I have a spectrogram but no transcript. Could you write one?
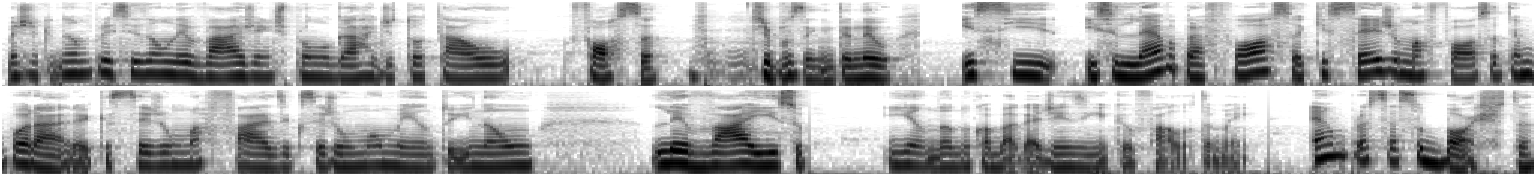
mas que não precisam levar a gente para um lugar de total fossa. tipo assim, entendeu? E se, e se leva pra fossa, que seja uma fossa temporária, que seja uma fase, que seja um momento, e não levar isso e andando com a bagagenzinha que eu falo também. É um processo bosta.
